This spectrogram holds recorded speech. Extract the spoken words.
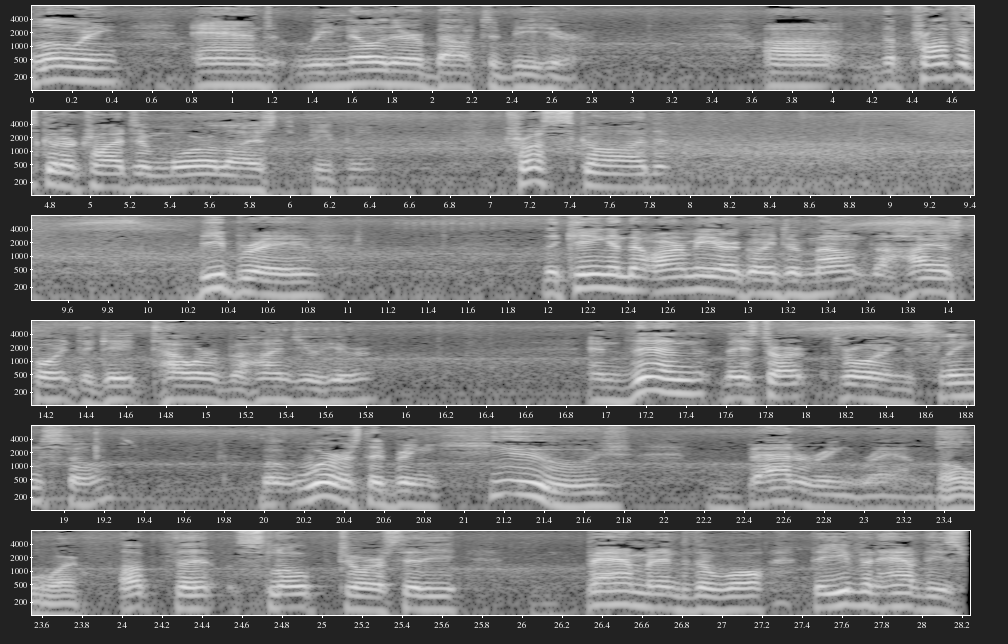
blowing, and we know they're about to be here. Uh, the prophet's going to try to moralize the people. Trust God. Be brave. The king and the army are going to mount the highest point, the gate tower behind you here. And then they start throwing sling stones. But worse, they bring huge battering rams Oh, boy. up the slope to our city bam it into the wall. They even have these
